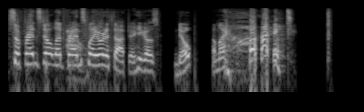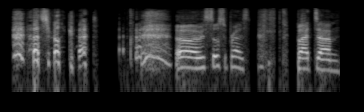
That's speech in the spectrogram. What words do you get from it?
so friends don't let friends play Ornithopter. He goes, nope. I'm like, all right. That's really good. Oh, I was so surprised. But, um,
